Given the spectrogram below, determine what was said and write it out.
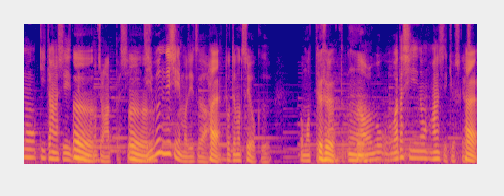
の聞いた話でうん。ももちろんあったし、うん。自分自身も実ははい。とても強く思ってるな工夫。うん。うん。あの僕私の話で恐縮ですけど、はい。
